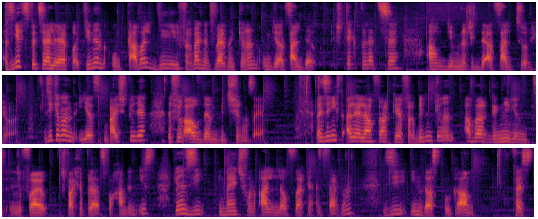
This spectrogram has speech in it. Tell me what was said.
Es gibt spezielle Platinen und Kabel, die verwendet werden können, um die Anzahl der Steckplätze auf die benötigte Anzahl zu erhöhen. Sie können jetzt Beispiele dafür auf dem Bildschirm sehen. Wenn Sie nicht alle Laufwerke verbinden können, aber genügend äh, freier Speicherplatz vorhanden ist, können Sie Image von allen Laufwerken entfernen, sie in das Programm fest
